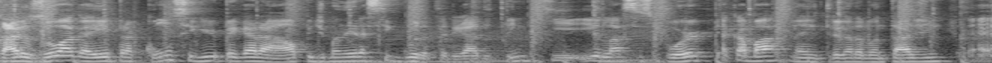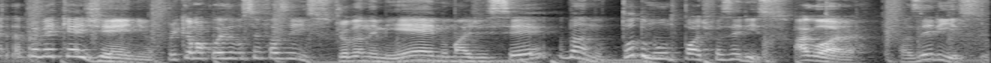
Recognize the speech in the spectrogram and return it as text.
cara usou o HE pra conseguir pegar a Alp de maneira segura, tá ligado? Tem que ir lá se expor e acabar, né, entregando a vantagem. É, dá pra ver que é gênio. Porque uma coisa é você fazer isso. Jogando MM, uma AGC, mano, todo mundo pode fazer isso. Agora, fazer isso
